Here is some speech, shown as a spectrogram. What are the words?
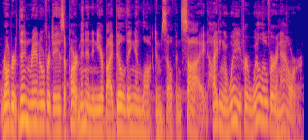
Robert then ran over to his apartment in a nearby building and locked himself inside, hiding away for well over an hour.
